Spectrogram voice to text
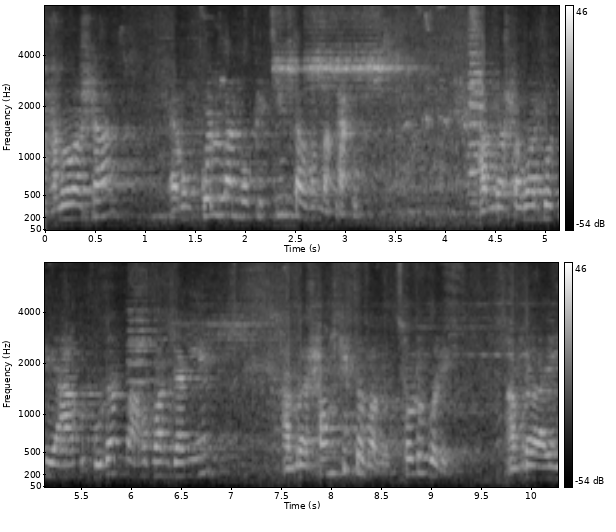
ভালোবাসা এবং কল্যাণমুখী চিন্তা ভাবনা থাকুক। আমরা সবার প্রতি আহ- উদাত্ত আহ্বান জানিয়ে আমরা সংক্ষিপ্তভাবে ছোট করে আমরা এই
